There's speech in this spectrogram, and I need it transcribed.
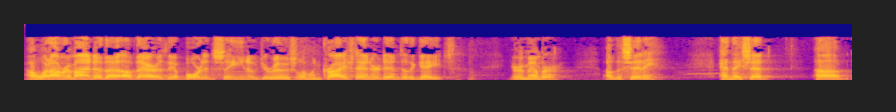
And what I'm reminded of there is the aborted scene of Jerusalem when Christ entered into the gates. You remember? Of the city. And they said, uh,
